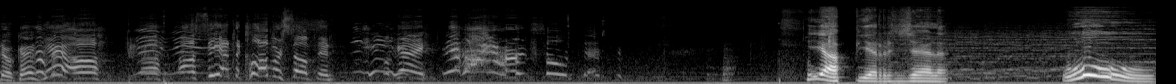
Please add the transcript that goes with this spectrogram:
later, okay? Yeah. Uh, uh, I'll see you at the club or something. Okay. I hurt so bad. Ja pierdzielę. Uuu.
